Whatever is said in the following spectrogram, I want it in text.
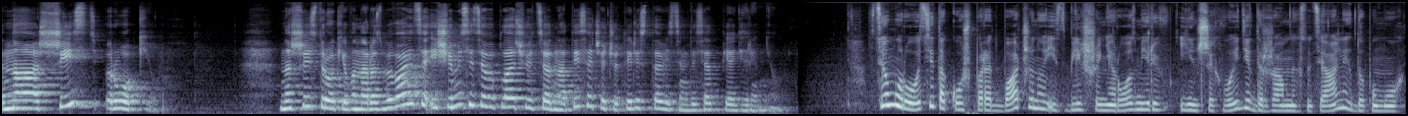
на 6 років. На 6 років вона розбивається і щомісяця виплачується 1485 гривень. В цьому році також передбачено і збільшення розмірів інших видів державних соціальних допомог:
